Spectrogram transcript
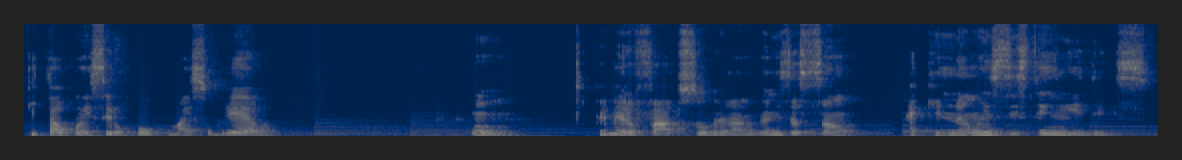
Que tal conhecer um pouco mais sobre ela? 1. Um, primeiro fato sobre a organização é que não existem líderes.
